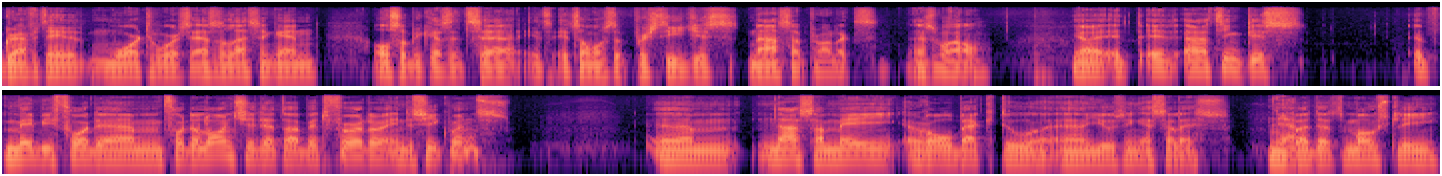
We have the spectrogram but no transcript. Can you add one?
gravitated more towards SLS again. Also because it's uh, it's it's almost a prestigious NASA product as well. Yeah, it, it, I think this uh, maybe for the um, for the launches that are a bit further in the sequence, um, NASA may roll back to uh, using SLS. Yeah. but that's mostly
